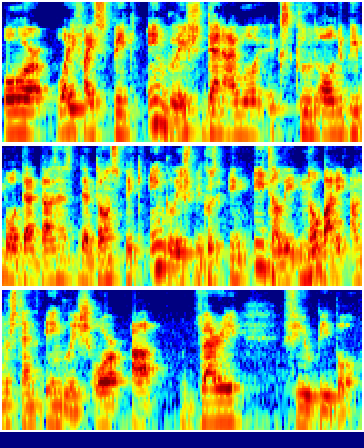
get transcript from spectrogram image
Or what if I speak English? Then I will exclude all the people that doesn't that don't speak English because in Italy nobody understands English or uh, very few people.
